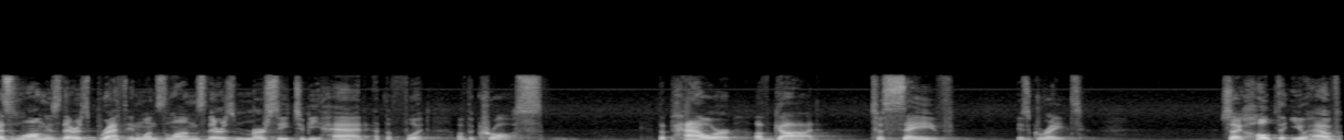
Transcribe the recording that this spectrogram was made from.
as long as there is breath in one's lungs, there is mercy to be had at the foot of the cross. The power of God to save is great. So I hope that you have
